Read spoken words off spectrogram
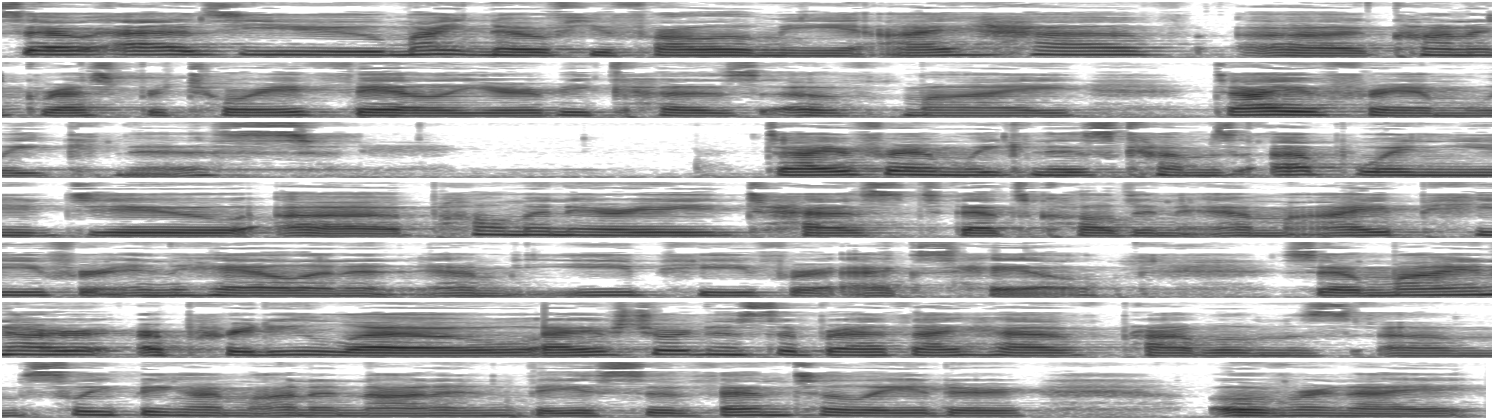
So as you might know if you follow me, I have a chronic respiratory failure because of my diaphragm weakness. Diaphragm weakness comes up when you do a pulmonary test that's called an MIP for inhale and an MEP for exhale. So mine are, are pretty low. I have shortness of breath. I have problems um, sleeping. I'm on a non-invasive ventilator overnight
